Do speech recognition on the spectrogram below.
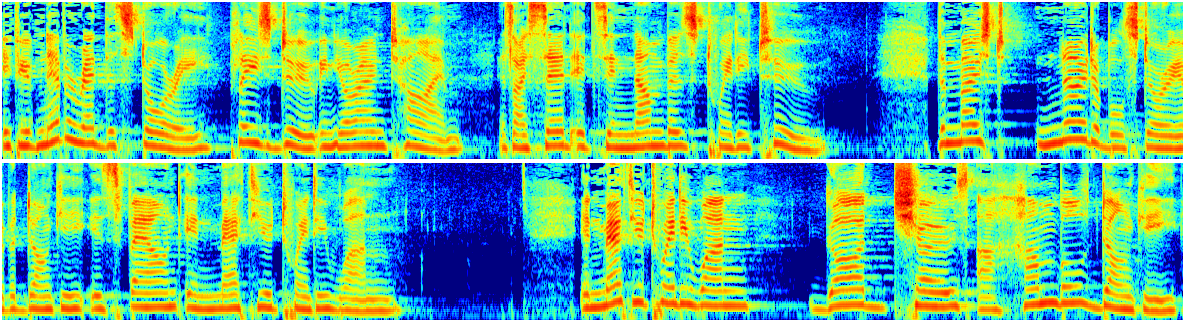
If you've never read the story, please do in your own time. As I said, it's in Numbers 22. The most notable story of a donkey is found in Matthew 21. In Matthew 21, God chose a humble donkey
